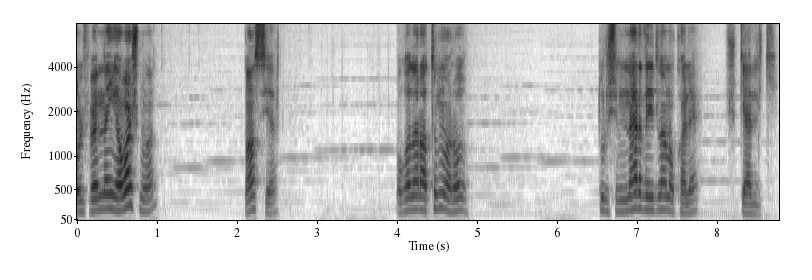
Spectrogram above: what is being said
Rolf benden yavaş mı lan? Nasıl ya? O kadar atım var oğlum. Dur şimdi neredeydi lan o kale? Şu geldik.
